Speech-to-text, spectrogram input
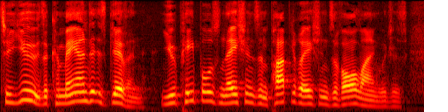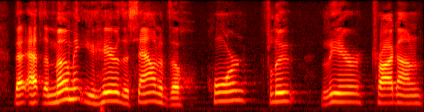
to you the command is given you peoples, nations, and populations of all languages, that at the moment you hear the sound of the horn, flute, lyre, trigon,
